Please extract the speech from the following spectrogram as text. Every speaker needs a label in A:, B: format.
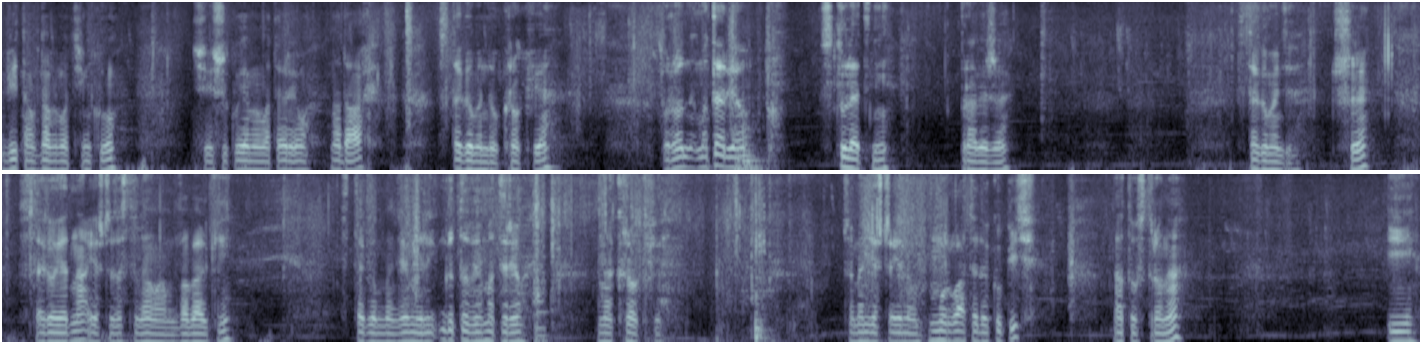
A: Witam w nowym odcinku. Dzisiaj szykujemy materiał na dach. Z tego będą krokwie. Porządny materiał stuletni, prawie że. Z tego będzie trzy. Z tego jedna, jeszcze za stołą mam dwa belki. Z tego będziemy mieli gotowy materiał na krokwie. Trzeba będzie jeszcze jedną murłatę dokupić na tą stronę. I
